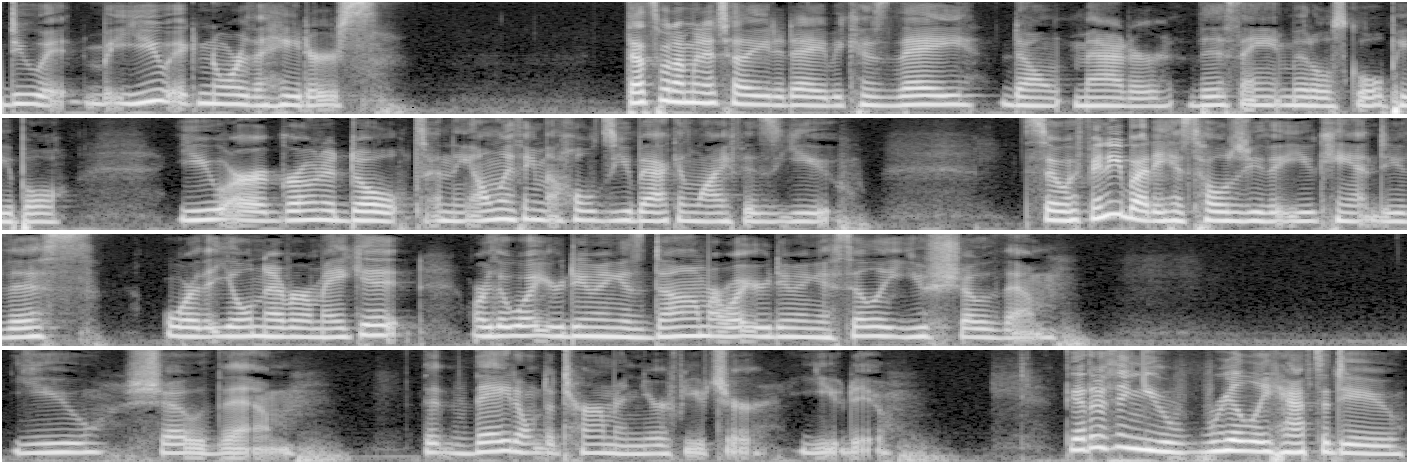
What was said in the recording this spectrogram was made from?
do it. But you ignore the haters. That's what I'm going to tell you today because they don't matter. This ain't middle school, people. You are a grown adult, and the only thing that holds you back in life is you. So if anybody has told you that you can't do this, or that you'll never make it, or that what you're doing is dumb, or what you're doing is silly, you show them. You show them that they don't determine your future. You do. The other thing you really have to do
